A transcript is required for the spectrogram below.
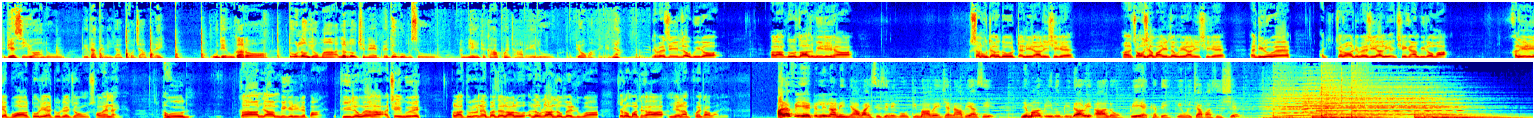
တပြက်စီရွာလို့ဒေသခံတွေကခေါ်ကြပါတယ်။ဦးတင်ဦးကတော့သူ့အလုပ်ရုံမှာအလုပ်လုပ်ချင်တဲ့ဘယ်သူကိုမဆိုအမြဲတကားဖွင့်ထားတယ်လို့ပြောပါတယ်ခင်ဗျာ။တပည့်စီလှုပ်ပြီးတော့ဟာလာသူသားသမီးတွေဟာစမှုတက္ကသိုလ်တက်နေတာလေးရှိတယ်။ အာကျောင်းဆရာမကြီးလှုပ်နေတာလေးရှိတယ်။အဲဒီလိုပဲကျွန်တော်ဒီပည့်စီကလေအခြေခံပြီးတော့မှကလေးတွေရဲ့ဘဝကိုတိုးတဲ့တိုးတဲ့ကြောင်းဆောင်ရွက်နိုင်တယ်။အခုကားများမိခင်တွေလည်းပါတယ်ဒီလုပ်ငန်းဟာအချိန်မွေးဟလာသူတို့နဲ့ပတ်သက်လာလို့အလုပ်လာလုပ်မဲ့လူဟာကျွန်တော်မှတကားအများအားဖွင့်ထားပါတယ် RFA ရဲ့တလင်းလာနေညပိုင်းစီစဉ်တွေကိုဒီမှာပဲရန်နာပါရစေမြန်မာပြည်သူပြည်သားတွေအားလုံးဘေးရန်ခတ်သိမ်းကင်းဝေးကြပါစေရှင်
